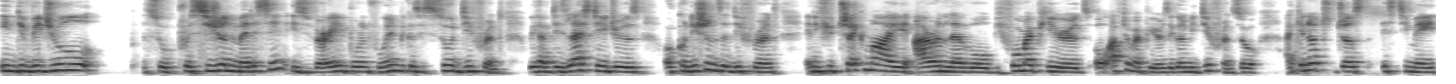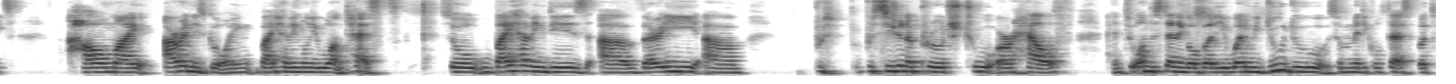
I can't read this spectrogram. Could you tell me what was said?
individual so precision medicine is very important for women because it's so different we have these life stages our conditions are different and if you check my iron level before my periods or after my periods they're going to be different so i cannot just estimate how my iron is going by having only one test so by having this uh, very um, pre- precision approach to our health and to understanding our body when we do do some medical tests but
